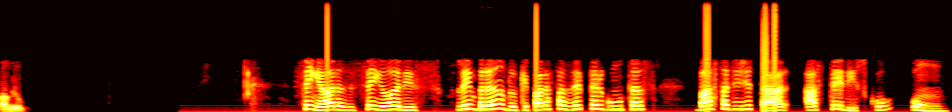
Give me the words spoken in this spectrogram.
Valeu. Senhoras e senhores, lembrando que para fazer perguntas, basta digitar asterisco 1.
